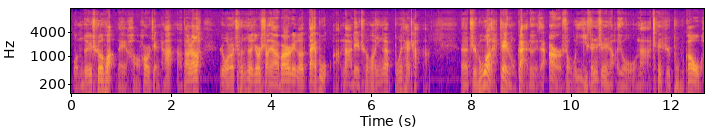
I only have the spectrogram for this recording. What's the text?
我们对于车况得好好检查啊。当然了，如果说纯粹就是上下班这个代步啊，那这车况应该不会太差啊。呃，只不过呢，这种概率在二手翼神身上，哎呦，那真是不高啊。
